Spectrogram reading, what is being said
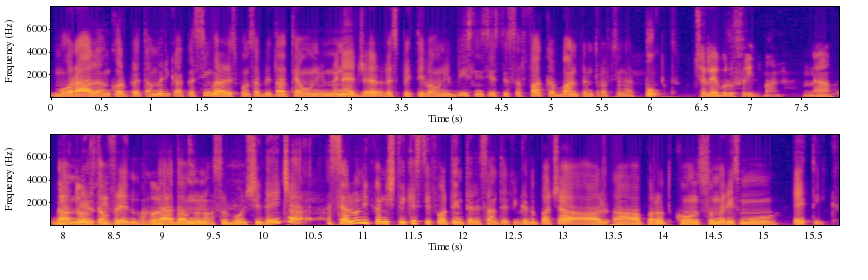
morală în corporate America că singura responsabilitate a unui manager, respectiv a unui business, este să facă bani pentru acționari. Punct. Celebrul Friedman. Da, Da, Milton, Milton Friedman, Corect. da, domnul nostru bun. Și de aici se alunecă niște chestii foarte interesante, fiindcă după aceea a, a apărut consumerismul etic.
